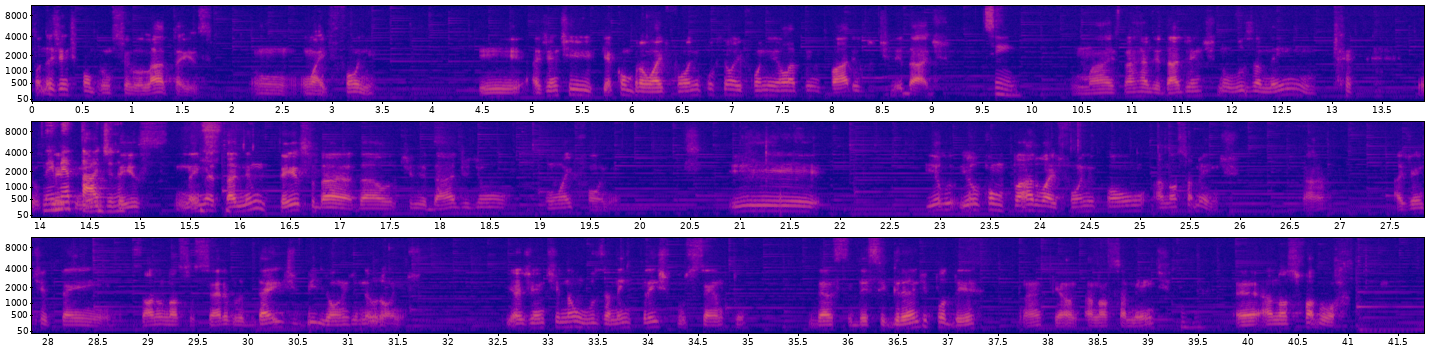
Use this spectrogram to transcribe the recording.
quando a gente compra um celular, Thaís, um, um iPhone, e a gente quer comprar um iPhone porque o iPhone ela tem várias utilidades. Sim. Mas na realidade a gente não usa nem nem metade, nem um né? Terço, nem metade, nem um terço da, da utilidade de um, um iPhone. E, e eu, eu comparo o iPhone com a nossa mente. Tá? A gente tem só no nosso cérebro 10 bilhões de neurônios e a gente não usa nem 3% desse, desse grande poder, né, que é a, nossa mente, uhum. é, a nosso favor.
